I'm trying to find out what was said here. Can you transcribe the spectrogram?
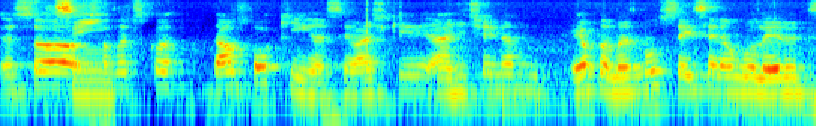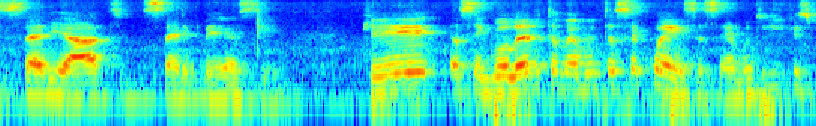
Eu só, só, vou discordar um pouquinho, assim, eu acho que a gente ainda, eu pelo menos não sei se ele é um goleiro de série A, de série B, assim. Porque, assim, goleiro também é muita sequência, assim, é muito difícil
